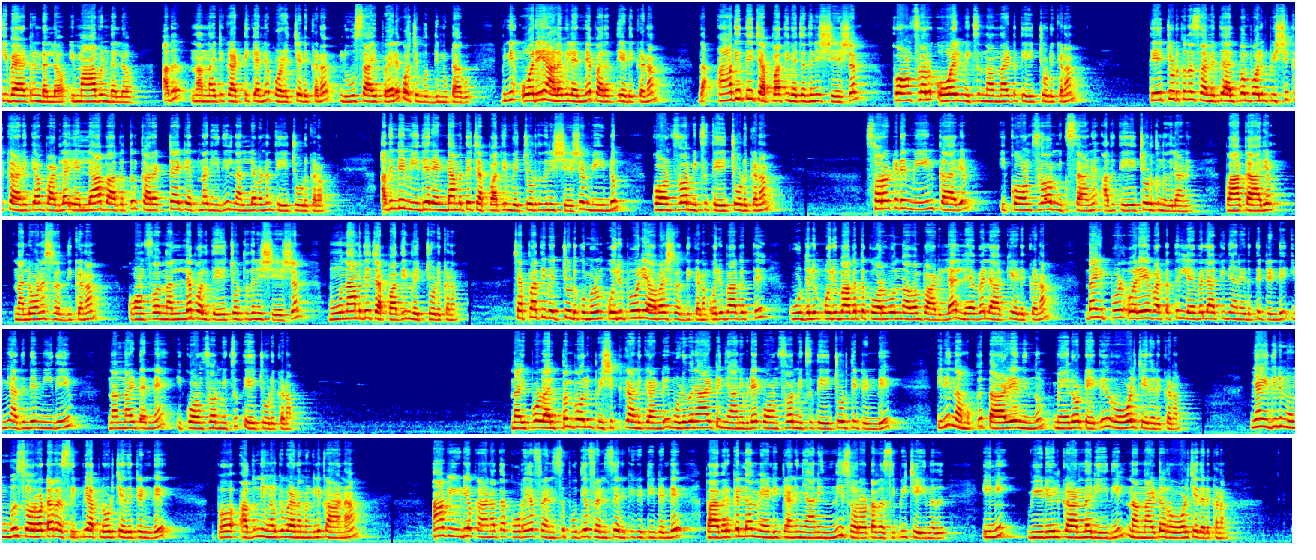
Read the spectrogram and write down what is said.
ഈ ബാറ്റർ ഉണ്ടല്ലോ ഈ മാവ് ഉണ്ടല്ലോ അത് നന്നായിട്ട് കട്ടിക്ക് തന്നെ കുഴച്ചെടുക്കണം ലൂസായി പോയാൽ കുറച്ച് ബുദ്ധിമുട്ടാകും. പിന്നെ ഒരേ അളവിൽ തന്നെ പരത്തിയെടുക്കണം. ആദ്യത്തെ ചപ്പാത്തി വെച്ചതിന് ശേഷം കോൺഫ്ലോർ ഓയിൽ മിക്സ് നന്നായിട്ട് തേച്ച് കൊടുക്കണം. തേച്ച് കൊടുക്കുന്ന സമയത്ത് അല്പം പോലും പിശുക്ക് കാണിക്കാൻ പാടില്ല. എല്ലാ ഭാഗത്തും കറക്റ്റായിട്ട് എത്തുന്ന രീതിയിൽ നല്ലവണ്ണം തേച്ച് കൊടുക്കണം. അതിന്റെ മീതെ രണ്ടാമത്തെ ചപ്പാത്തിയും വെച്ച് കൊടുത്തതിന് ശേഷം വീണ്ടും കോൺഫ്ലോർ മിക്സ് തേച്ച് കൊടുക്കണം. സൊറോട്ടയുടെ മെയിൻ കാര്യം ഈ കോൺഫ്ലോർ മിക്സാണ് അത് തേച്ച് കൊടുക്കുന്നതിലാണ്. അപ്പോൾ ആ കാര്യം നല്ലോണം ശ്രദ്ധിക്കണം. കോൺഫ്ലോർ നല്ല പോലെ തേച്ച് കൊടുത്തതിന് ശേഷം മൂന്നാമത്തെ ചപ്പാത്തിയും വെച്ചു കൊടുക്കണം ചപ്പാത്തി വെച്ചു കൊടുക്കുമ്പോഴും ഒരുപോലെ ആവാൻ ശ്രദ്ധിക്കണം. ഒരു ഭാഗത്ത് കൂടുതലും ഒരു ഭാഗത്ത് കുറവൊന്നും ആവാൻ പാടില്ല. ലെവലാക്കി എടുക്കണം. ഇതാ ഇപ്പോൾ ഒരേ വട്ടത്തിൽ ലെവലാക്കി ഞാൻ എടുത്തിട്ടുണ്ട്. ഇനി അതിന്റെ മീതെയും നന്നായിട്ട് തന്നെ ഈ കോൺഫ്ലോർ മിക്സ് തേച്ചു കൊടുക്കണം. എന്നാ ഇപ്പോൾ അല്പം പോലും പിശുക്ക് കാണിക്കാണ്ട് മുഴുവനായിട്ട് ഞാനിവിടെ കോൺഫ്ലോർ മിക്സ് തേച്ചു കൊടുത്തിട്ടുണ്ട്. ഇനി നമുക്ക് താഴെ നിന്നും മേലോട്ടേക്ക് റോൾ ചെയ്തെടുക്കണം. ഞാൻ ഇതിന് മുമ്പ് സൊറോട്ട റെസിപ്പി അപ്ലോഡ് ചെയ്തിട്ടുണ്ട്. അപ്പോൾ അതും നിങ്ങൾക്ക് വേണമെങ്കിൽ കാണാം. ആ വീഡിയോ കാണാത്ത കുറേ ഫ്രണ്ട്സ് പുതിയ ഫ്രണ്ട്സ് എനിക്ക് കിട്ടിയിട്ടുണ്ട്. അപ്പോൾ അവർക്കെല്ലാം വേണ്ടിയിട്ടാണ് ഞാൻ ഇന്ന് ഈ സൊറോട്ട റെസിപ്പി ചെയ്യുന്നത്. ഇനി വീഡിയോയിൽ കാണുന്ന രീതിയിൽ നന്നായിട്ട് റോൾ ചെയ്തെടുക്കണം.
